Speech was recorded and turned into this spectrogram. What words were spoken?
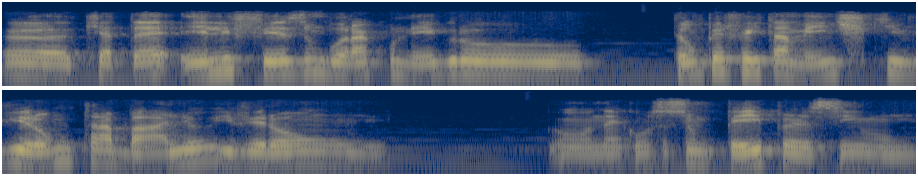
ah, que até ele fez um buraco negro tão perfeitamente que virou um trabalho e virou um, um, né, como se fosse um paper, assim, um.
